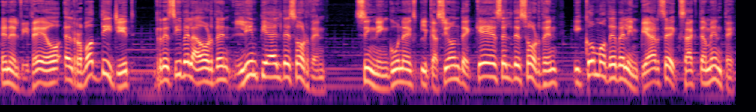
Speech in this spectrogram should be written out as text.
En el video, el robot Digit recibe la orden limpia el desorden, sin ninguna explicación de qué es el desorden y cómo debe limpiarse exactamente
